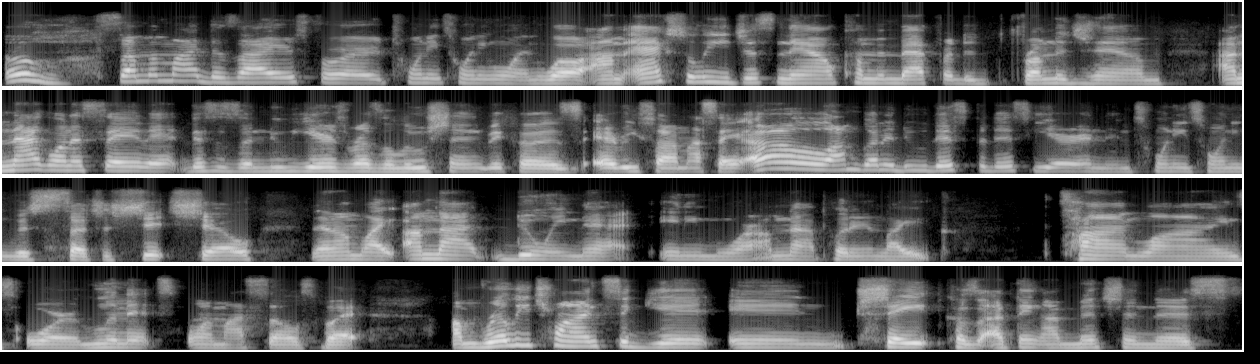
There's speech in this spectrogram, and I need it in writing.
Oh, some of my desires for 2021. Well, I'm actually just now coming back from the from the gym. I'm not going to say that this is a New Year's resolution because every time I say, "Oh, I'm going to do this for this year," and then 2020 was such a shit show that I'm like, I'm not doing that anymore. I'm not putting like timelines or limits on myself, but I'm really trying to get in shape because I think I mentioned this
